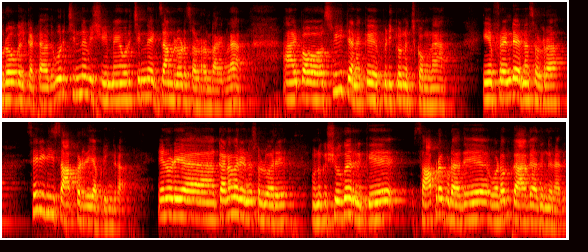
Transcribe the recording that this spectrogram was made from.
உறவுகள் கட்டாவது ஒரு சின்ன விஷயமே ஒரு சின்ன எக்ஸாம்பிளோட சொல்கிறேன் பாருங்களேன். இப்போ ஸ்வீட் எனக்கு பிடிக்கும்னு வச்சுக்கோங்களேன். என் ஃப்ரெண்டு என்ன சொல்கிறா சரி நீ சாப்பிட்றி அப்படிங்கிறா. என்னுடைய கணவர் என்ன சொல்லுவார்? உனக்கு சுகர் இருக்குது சாப்பிடக்கூடாது உடம்புக்கு ஆகாதுங்கிறாரு.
